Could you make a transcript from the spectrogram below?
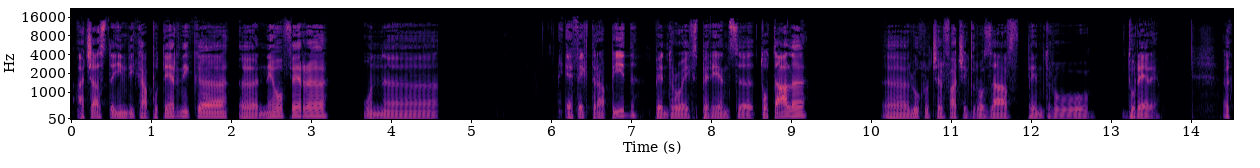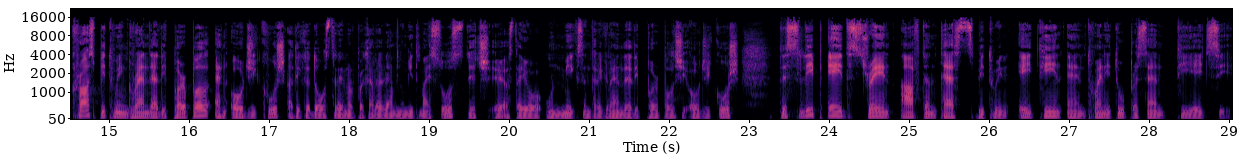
Această indica puternică uh, ne oferă un uh, efect rapid pentru o experiență totală, uh, lucru ce îl face grozav pentru durere. A cross between Granddaddy Purple and OG Kush, adică două strainuri pe care le-am numit mai sus, deci asta e o, un mix între Granddaddy Purple și OG Kush. The sleep aid strain often tests between 18 and 22% THC.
